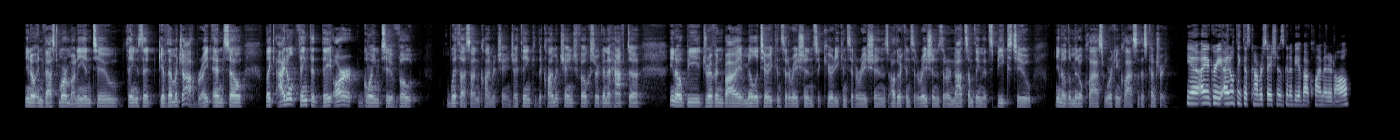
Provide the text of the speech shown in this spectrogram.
you know, invest more money into things that give them a job, right? And so, like, I don't think that they are going to vote with us on climate change. I think the climate change folks are going to have to, you know, be driven by military considerations, security considerations, other considerations that are not something that speaks to, you know, the middle class, working class of this country. Yeah, I agree. I don't think this conversation is going to be about climate at all.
